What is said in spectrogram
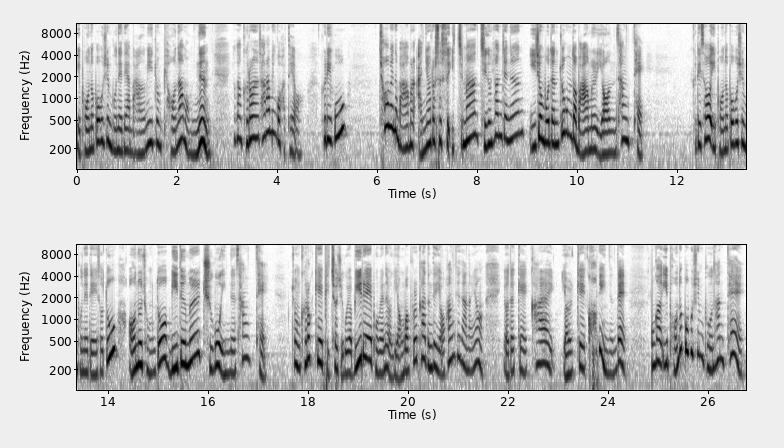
이 번호 뽑으신 분에 대한 마음이 좀 변함없는 약간 그런 사람인 것 같아요. 그리고 처음에는 마음을 안 열었을 수 있지만 지금 현재는 이전보다는 조금 더 마음을 연 상태. 그래서 이 번호 뽑으신 분에 대해서도 어느 정도 믿음을 주고 있는 상태. 좀 그렇게 비춰지고요. 미래에 보면은 여기 0번 풀카드인데 여 황제잖아요. 8개 칼, 10개의 컵이 있는데 뭔가 이 번호 뽑으신 분한테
